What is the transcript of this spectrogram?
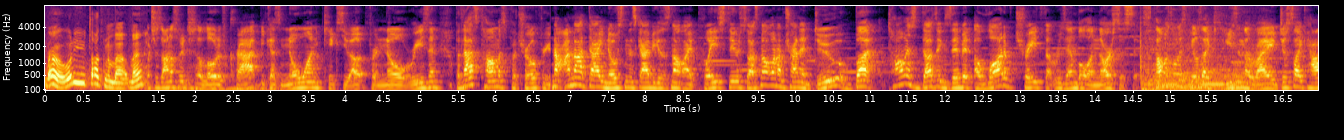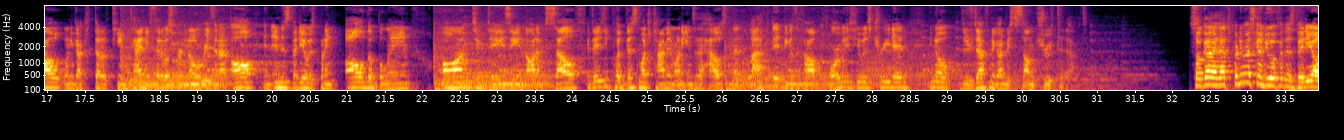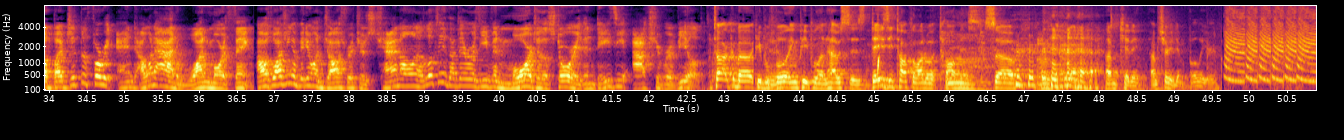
Bro, what are you talking about, man? Which is honestly just a load of crap because no one kicks you out for no reason. But that's Thomas Petrou for you. Now, I'm not diagnosing this guy because it's not my place to, so that's not what I'm trying to do. But Thomas does exhibit a lot of traits that resemble a narcissist. Thomas always feels like he's in the right, just like how when he got kicked out of Team 10, he said it was for no reason at all. And in his video, he's putting all the blame on to Daisy and not himself. If Daisy put this much time and money into the house and then left it because of how poorly she was treated, you know, there's definitely gotta be some truth to that. So guys, that's pretty much gonna do it for this video, but just before we end, I wanna add one more thing. I was watching a video on Josh Richards' channel, and it looks like that there was even more to the story than Daisy actually revealed. Talk about people bullying people in houses. Daisy talked a lot about Thomas, mm. so I'm kidding. I'm sure he didn't bully her.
